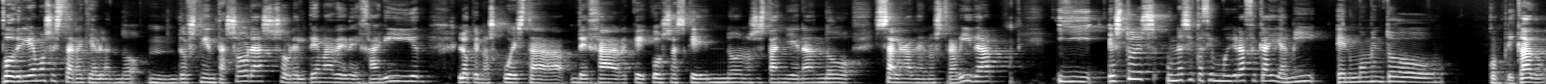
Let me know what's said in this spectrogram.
Podríamos estar aquí hablando 200 mm, horas sobre el tema de dejar ir, lo que nos cuesta dejar que cosas que no nos están llenando salgan de nuestra vida. Y esto es una situación muy gráfica y a mí, en un momento complicado,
